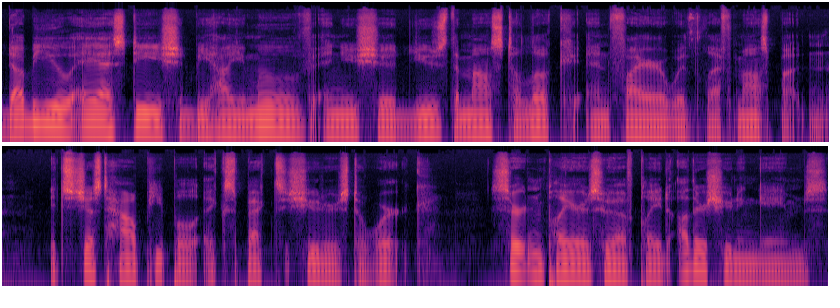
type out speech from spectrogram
WASD should be how you move, and you should use the mouse to look and fire with left mouse button. It's just how people expect shooters to work. Certain players who have played other shooting games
